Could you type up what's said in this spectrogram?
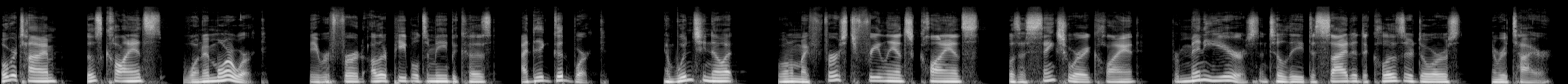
Over time, those clients wanted more work. They referred other people to me because I did good work. And wouldn't you know it, one of my first freelance clients was a sanctuary client for many years until they decided to close their doors and retire.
